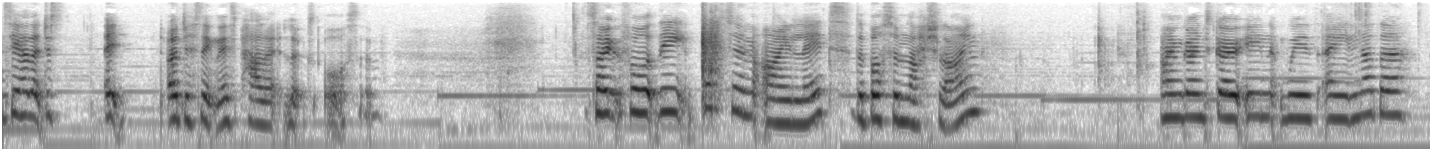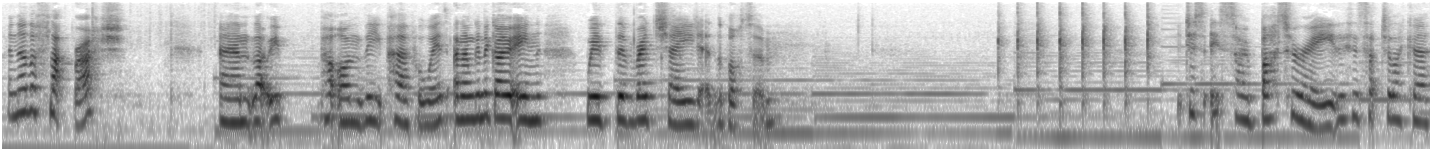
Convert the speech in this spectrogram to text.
And see how that just, it, I just think this palette looks awesome. So for the bottom eyelid, the bottom lash line, I'm going to go in with another another flat brush, um, like we put on the purple with, and I'm going to go in with the red shade at the bottom. It just, it's so buttery. This is such a, like a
